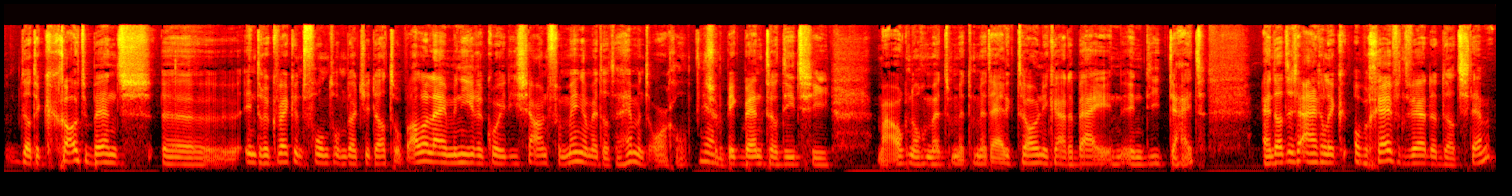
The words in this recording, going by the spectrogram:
dat ik grote bands uh, indrukwekkend vond... omdat je dat op allerlei manieren kon je die sound vermengen met dat Hammond-orgel. Ja. Dus een big band traditie, maar ook nog met, met, met elektronica erbij in, in die tijd. En dat is eigenlijk, op een gegeven moment werden dat stemmen.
